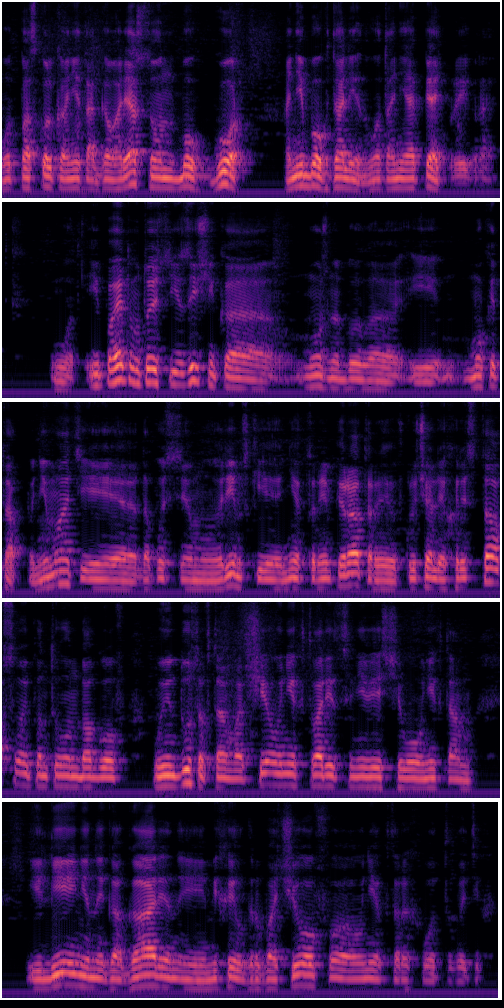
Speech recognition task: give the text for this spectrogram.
вот поскольку они так говорят, что он бог гор, а не бог долин, вот они опять проиграют. Вот. И поэтому, то есть, язычника можно было и мог и так понимать. И, допустим, римские некоторые императоры включали Христа в свой пантеон богов. У индусов там вообще у них творится не весь чего. У них там и Ленин, и Гагарин, и Михаил Горбачев а, у некоторых вот в этих,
